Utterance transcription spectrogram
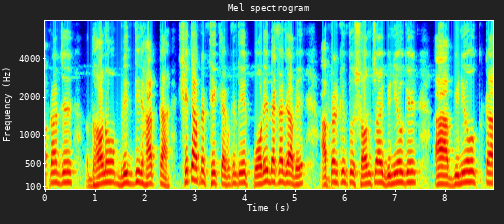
আপনার যে ধন বৃদ্ধির হারটা, সেটা আপনার ঠিক থাকবে। কিন্তু এর পরে দেখা যাবে, আপনার কিন্তু সঞ্চয় বিনিয়োগের বিনিয়োগটা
